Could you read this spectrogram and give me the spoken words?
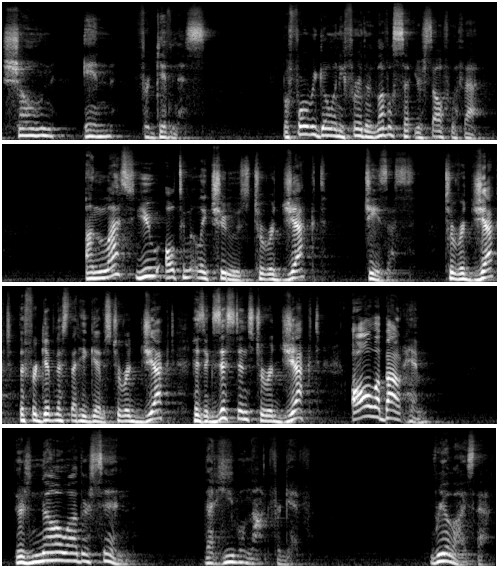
shown in forgiveness. Before we go any further, level set yourself with that. Unless you ultimately choose to reject Jesus, to reject the forgiveness that he gives, to reject his existence, to reject all about him, there's no other sin that he will not forgive. Realize that.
